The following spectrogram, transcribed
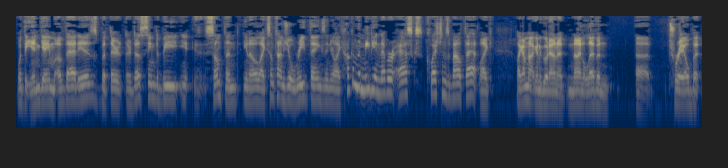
what the end game of that is, but there there does seem to be something, you know, like sometimes you'll read things and you're like, how come the media never asks questions about that? Like like I'm not going to go down a 9/11 uh trail, but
